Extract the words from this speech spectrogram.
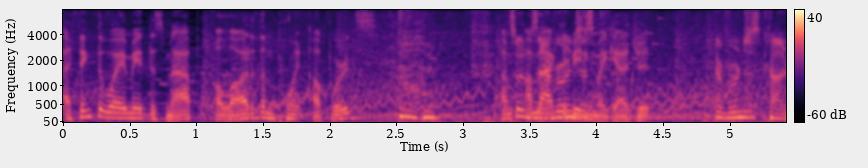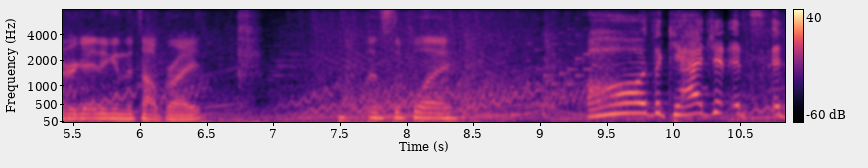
I think the way I made this map, a lot of them point upwards. I'm, So I'm activating just- my gadget. Everyone just congregating in the top right. That's the play. Oh, the gadget! It's it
